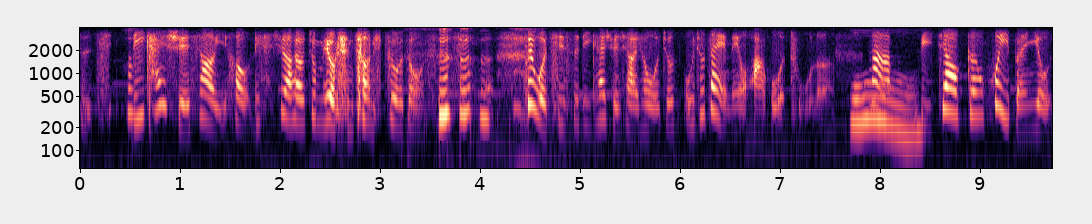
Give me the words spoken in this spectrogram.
事情。离开学校以后，离开学校以后就没有人叫你做这种事情了。所以我其实离开学校以后，我就我就再也没有画过图了。那比较跟绘本有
